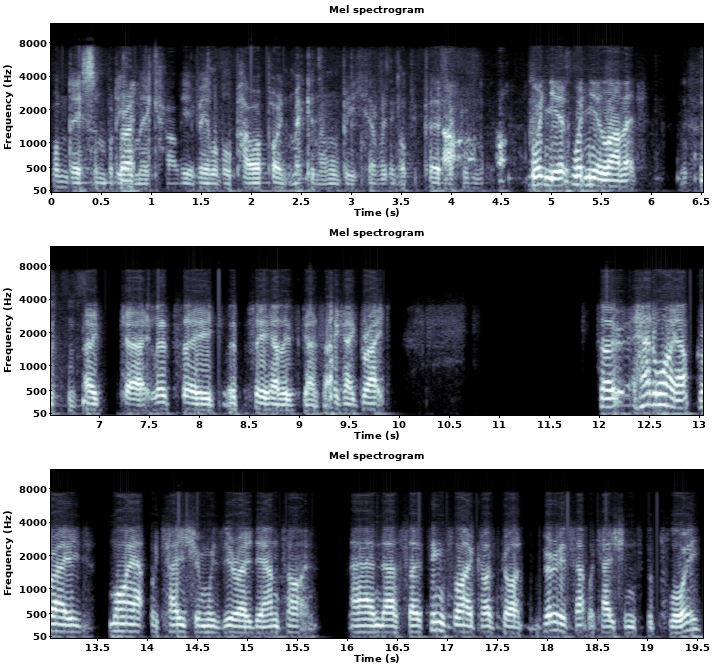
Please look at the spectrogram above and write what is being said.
one day somebody right. will make highly available PowerPoint, Mick, and then will be everything will be perfect. Oh, wouldn't, it? wouldn't you? Wouldn't you love it? okay, let's see. Let's see how this goes. Okay, great. So how do I upgrade my application with zero downtime? And uh, so things like I've got various applications deployed,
